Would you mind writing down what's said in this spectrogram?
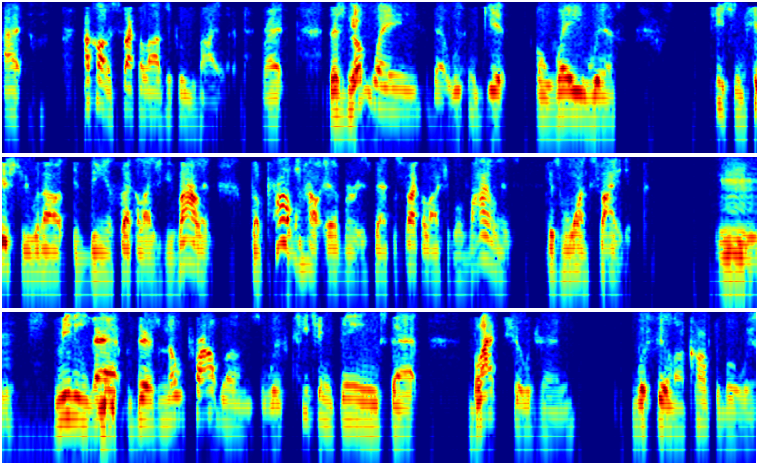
I I call it psychologically violent, right? There's no way that we can get away with teaching history without it being psychologically violent. The problem, however, is that the psychological violence is one-sided. Mm. Meaning that there's no problems with teaching things that black children would feel uncomfortable with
